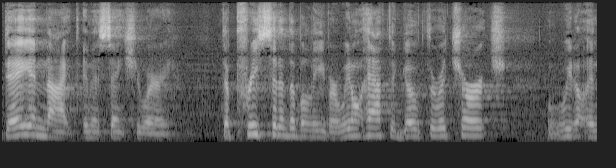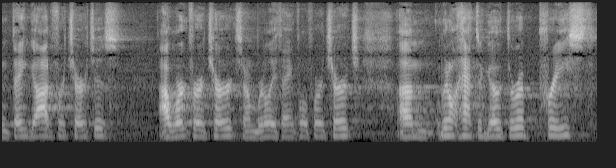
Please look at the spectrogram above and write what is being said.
day and night in his sanctuary the priesthood of the believer. We don't have to go through a church. We don't, and thank God for churches. I work for a church, so I'm really thankful for a church. Um, we don't have to go through a priest.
